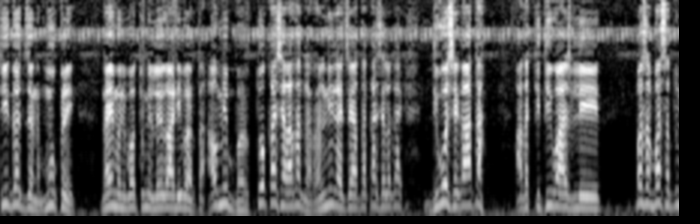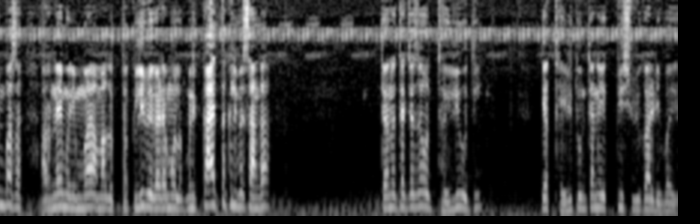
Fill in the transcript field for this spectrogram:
ती जण मोकळे. नाही म्हणे बा तुम्ही लय गाडी भरता. अहो मी भरतो कशाला? आता घराला निघायचं आहे आता कशाला काय? दिवस आहे का आता? आता किती वाजलेत? बसा बसा तुम्ही बसा. अरे नाही म्हणे मा मागं तकलीफ आहे गाड्या मला. म्हणे काय तकलीफ आहे सांगा. त्यानं त्याच्याजवळ थैली होती. त्या थैलीतून त्यानं एक पिशवी काढली बाहेर.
